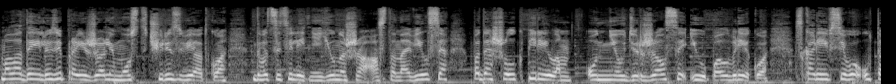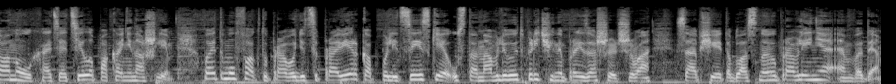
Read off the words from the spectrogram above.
Молодые люди проезжали мост через Вятку. 20-летний юноша остановился, подошел к перилам. Он не удержался и упал в реку. Скорее всего, утонул, хотя тело пока не нашли. По этому факту проводится проверка. Полицейские устанавливают причины произошедшего, сообщает областное управление МВД.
